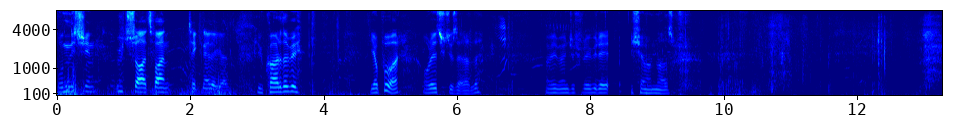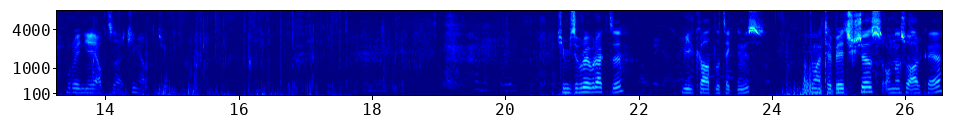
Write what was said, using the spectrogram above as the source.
Bunun için 3 saat falan tekneyle geldik. Yukarıda bir yapı var. Oraya çıkacağız herhalde. Benim önce şuraya bir işemem lazım. Burayı niye yaptılar? Kim yaptı? Hiçbir fikrim yok. Şimdi bizi buraya bıraktı. Vilka adlı teknemiz. İhtimal tepeye çıkacağız. Ondan sonra arkaya.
